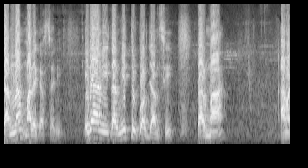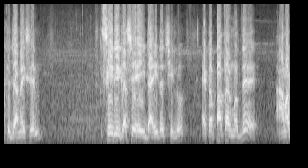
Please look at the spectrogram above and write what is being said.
তার নাম মালেক আফসারি এটা আমি তার মৃত্যুর পর জানছি। তার মা আমাকে জানাইছেন সেইরির কাছে এই ডায়েরিটা ছিল, একটা পাতার মধ্যে আমার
